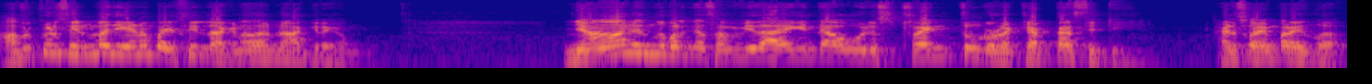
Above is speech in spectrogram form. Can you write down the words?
അവർക്കൊരു സിനിമ ചെയ്യണം പൈസ ഉണ്ടാക്കണം അതാണ് ആഗ്രഹം. ഞാൻ എന്ന് പറഞ്ഞ സംവിധായകന്റെ ആ ഒരു സ്ട്രെങ്ത് ഉണ്ടല്ലോ കപ്പാസിറ്റി അയാൾ സ്വയം പറയുന്നതാ.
